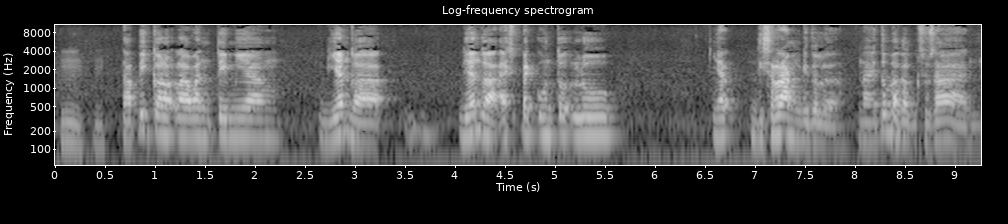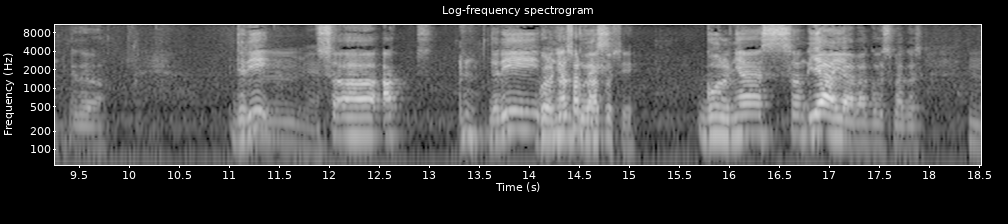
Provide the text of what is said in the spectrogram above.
Hmm, hmm. tapi kalau lawan tim yang dia nggak dia nggak expect untuk lu nyer- diserang gitu loh nah itu bakal kesusahan gitu jadi Hmm, ya. se- ak- jadi Golnya Son gue bagus sih. golnya Son iya iya bagus bagus Hmm.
